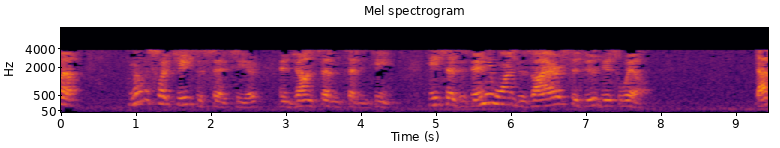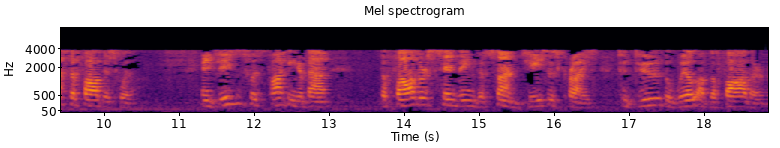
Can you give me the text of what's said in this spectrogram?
Well, notice what Jesus says here in John 7 17. He says, if anyone desires to do his will, that's the Father's will. And Jesus was talking about the Father sending the Son, Jesus Christ, to do the will of the Father.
